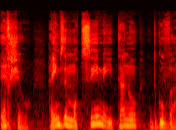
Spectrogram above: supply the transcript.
איכשהו? האם זה מוציא מאיתנו תגובה?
